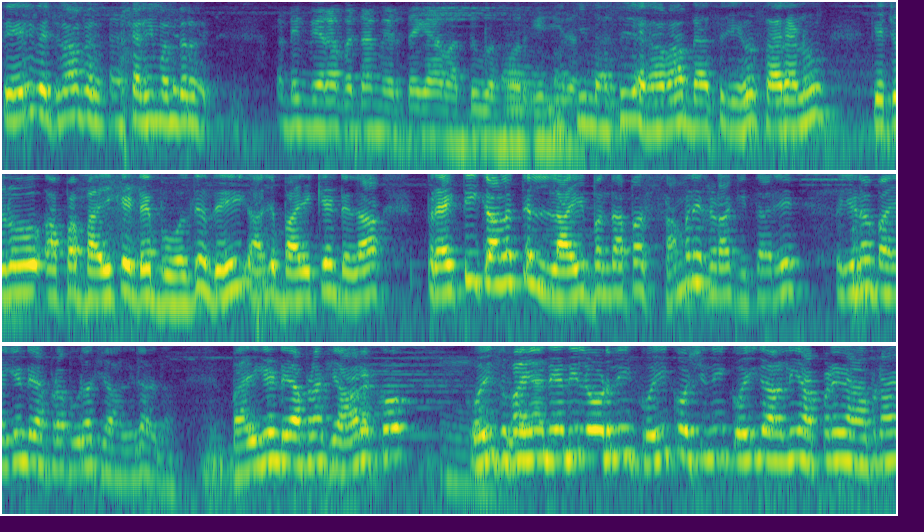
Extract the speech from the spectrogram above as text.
ਤੇਲ ਹੀ ਵੇਚਣਾ ਫਿਰ ਸ਼ਨੀ ਮੰਦਿਰ। ਨਹੀਂ ਮੇਰਾ ਬੱਚਾ ਮੇਰੇ ਤੇ ਗਿਆ ਵਾਧੂ ਆ ਹੋਰ ਕੀ ਬਾਕੀ ਜੀ ਮੈਸੇਜ ਹੈਗਾ ਵਾ ਮੈਸੇਜ ਇਹੋ ਸਾਰਿਆਂ ਨੂੰ ਕਿ ਚਲੋ ਆਪਾਂ 22 ਘੰਟੇ ਬੋਲਦੇ ਹੁੰਦੇ ਸੀ ਅੱਜ 22 ਘੰਟੇ ਦਾ ਪ੍ਰੈਕਟੀਕਲ ਤੇ ਲਾਈਵ ਬੰਦਾ ਆਪਾਂ ਸਾਹਮਣੇ ਖੜਾ ਕੀਤਾ ਜੇ ਤੇ ਜਿਹੜਾ 22 ਘੰਟੇ ਆਪਣਾ ਪੂਰਾ ਖਿਆਲ ਨਹੀਂ ਰੱਖਦਾ। 22 ਘੰਟੇ ਆਪਣਾ ਖਿਆਲ ਰੱਖੋ ਕੋਈ ਸਫਾਈਆਂ ਦੇਣ ਦੀ ਲੋੜ ਨਹੀਂ ਕੋਈ ਕੁਛ ਨਹੀਂ ਕੋਈ ਗੱਲ ਨਹੀਂ ਆਪਣੇ ਆਪਣਾ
